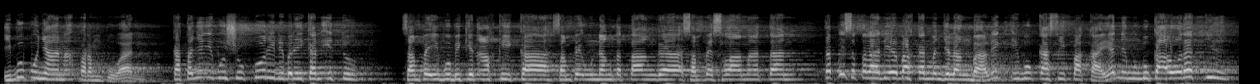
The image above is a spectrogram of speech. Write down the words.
Ibu punya anak perempuan, katanya ibu syukuri diberikan itu. Sampai ibu bikin akikah, sampai undang tetangga, sampai selamatan. Tapi setelah dia bahkan menjelang balik, ibu kasih pakaian yang membuka auratnya.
